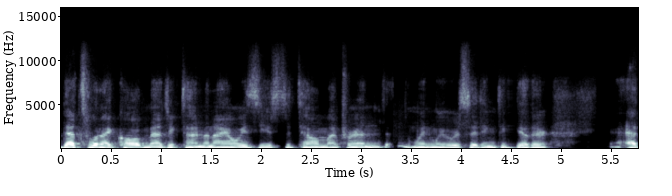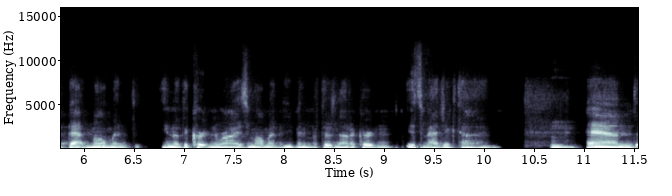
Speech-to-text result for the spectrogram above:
that's what I call magic time. And I always used to tell my friend when we were sitting together at that moment, you know, the curtain rise moment, even if there's not a curtain, it's magic time. Mm. And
